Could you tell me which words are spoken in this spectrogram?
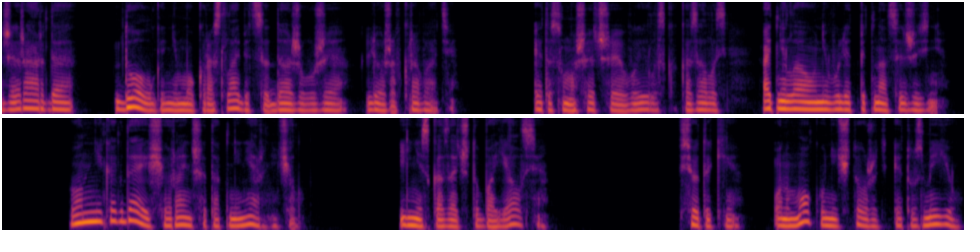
Жерарда долго не мог расслабиться, даже уже лежа в кровати. Эта сумасшедшая вылазка, казалось, отняла у него лет пятнадцать жизни. Он никогда еще раньше так не нервничал. И не сказать, что боялся. все таки он мог уничтожить эту змею,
